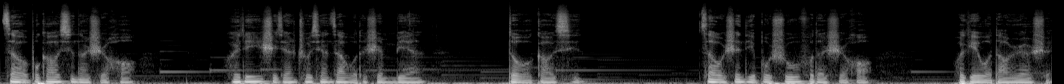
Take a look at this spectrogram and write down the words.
在我不高兴的时候，会第一时间出现在我的身边，逗我高兴；在我身体不舒服的时候，会给我倒热水；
